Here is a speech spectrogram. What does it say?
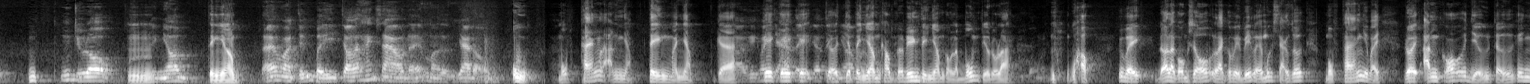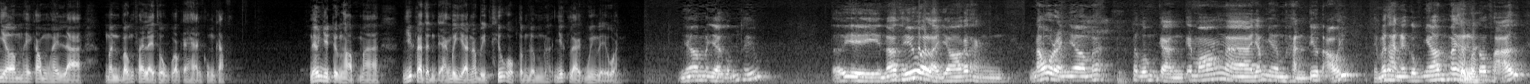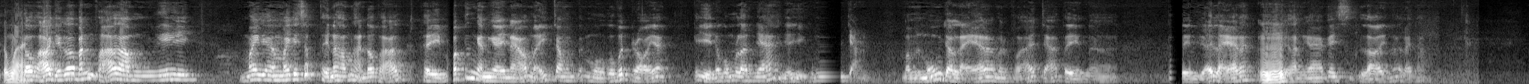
4 triệu đô Ừ. tiền nhôm. Tiền nhôm. Để mà chuẩn bị cho tháng sau để mà ra đồ u một tháng là anh nhập tiền mà nhập cái À, cái phải cái cái, tiền cái cho cho, cho nhôm tiền nhôm không nó riêng tiền nhôm không là 4 triệu đô la. Wow quý vị đó là con số là quý vị biết là mức sản xuất một tháng như vậy. Rồi anh có dự trữ cái nhôm hay không hay là mình vẫn phải lệ thuộc vào cái hãng cung cấp? Nếu như trường hợp mà nhất là tình trạng bây giờ nó bị thiếu hụt tùm lum đó nhất là nguyên liệu anh. Nhôm bây giờ cũng thiếu. Tại vì nó thiếu là do cái thằng nấu ra nhôm á nó cũng cần cái món à, giống như hành tiêu tỏi thì mới thành cái cục nhôm mới thành tô phở. Đúng rồi. Tô phở chỉ có bánh phở không với mấy mấy cái súp thì nó không thành tô phở. Thì bất cứ ngành nghề nào ở Mỹ trong cái mùa Covid rồi á cái gì nó cũng lên giá vậy gì cũng chậm. Mà mình muốn cho lẹ đó mình phải trả tiền à, tiền gửi lẹ đó Ừ. thì thành ra cái lời nó lại thấp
